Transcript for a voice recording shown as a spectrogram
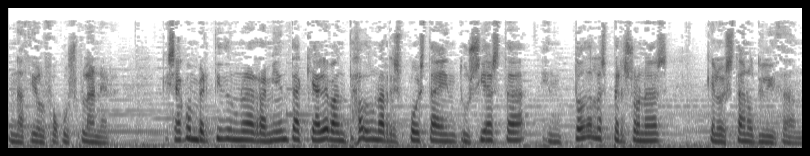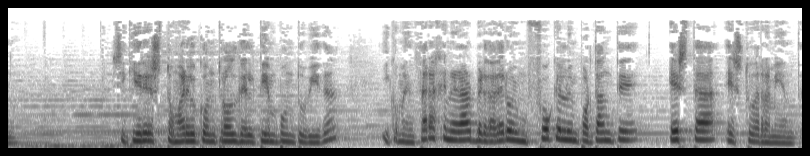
nació el Focus Planner, que se ha convertido en una herramienta que ha levantado una respuesta entusiasta en todas las personas que lo están utilizando. Si quieres tomar el control del tiempo en tu vida y comenzar a generar verdadero enfoque en lo importante, esta es tu herramienta.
